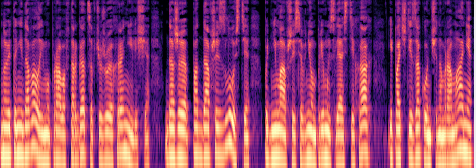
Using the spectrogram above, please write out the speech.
но это не давало ему права вторгаться в чужое хранилище, даже поддавшись злости, поднимавшейся в нем при мысли о стихах и почти законченном романе,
